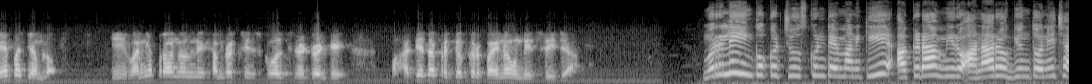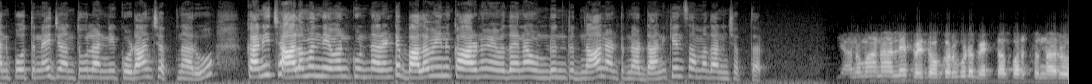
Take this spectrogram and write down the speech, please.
నేపథ్యంలో ఈ వన్యప్రాణుల్ని సంరక్షించుకోవాల్సినటువంటి బాధ్యత ప్రతి ఒక్కరి పైన ఉంది శ్రీజ. మురళి ఇంకొకటి చూసుకుంటే మనకి అక్కడ మీరు అనారోగ్యంతోనే చనిపోతున్నాయి జంతువులన్నీ కూడా అని చెప్తున్నారు. కానీ చాలా మంది ఏమనుకుంటున్నారంటే బలమైన కారణం ఏదైనా ఉండుంటుందా అని అంటున్నారు. దానికేం సమాధానం చెప్తారు? ఈ అనుమానాలే ప్రతి ఒక్కరు కూడా వ్యక్తపరుస్తున్నారు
